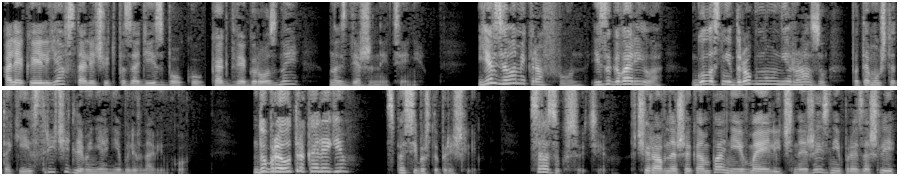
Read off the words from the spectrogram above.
Олег и Илья встали чуть позади и сбоку, как две грозные, но сдержанные тени. Я взяла микрофон и заговорила. Голос не дрогнул ни разу, потому что такие встречи для меня не были в новинку. Доброе утро, коллеги. Спасибо, что пришли. Сразу к сути. Вчера в нашей компании и в моей личной жизни произошли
